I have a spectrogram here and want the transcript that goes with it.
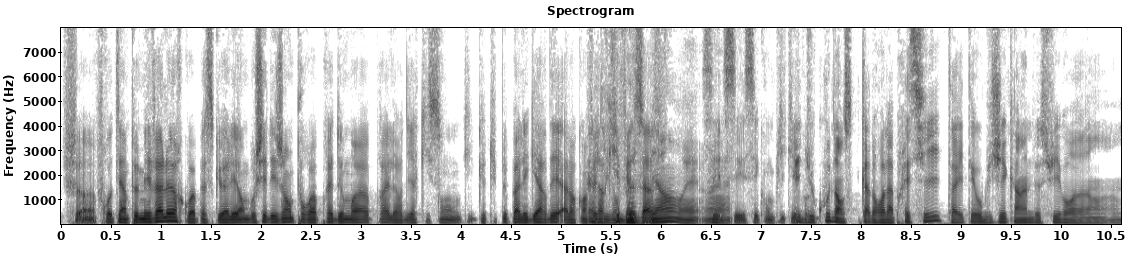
fr- frotter un peu mes valeurs quoi, parce qu'aller embaucher des gens pour après deux mois après leur dire qu'ils sont que tu peux pas les garder alors qu'en fait Alors ils ont fait ça, bien, ouais. c'est ouais. c'est c'est compliqué. Et quoi. du coup, dans ce cadre-là précis, tu as été obligé quand même de suivre euh,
